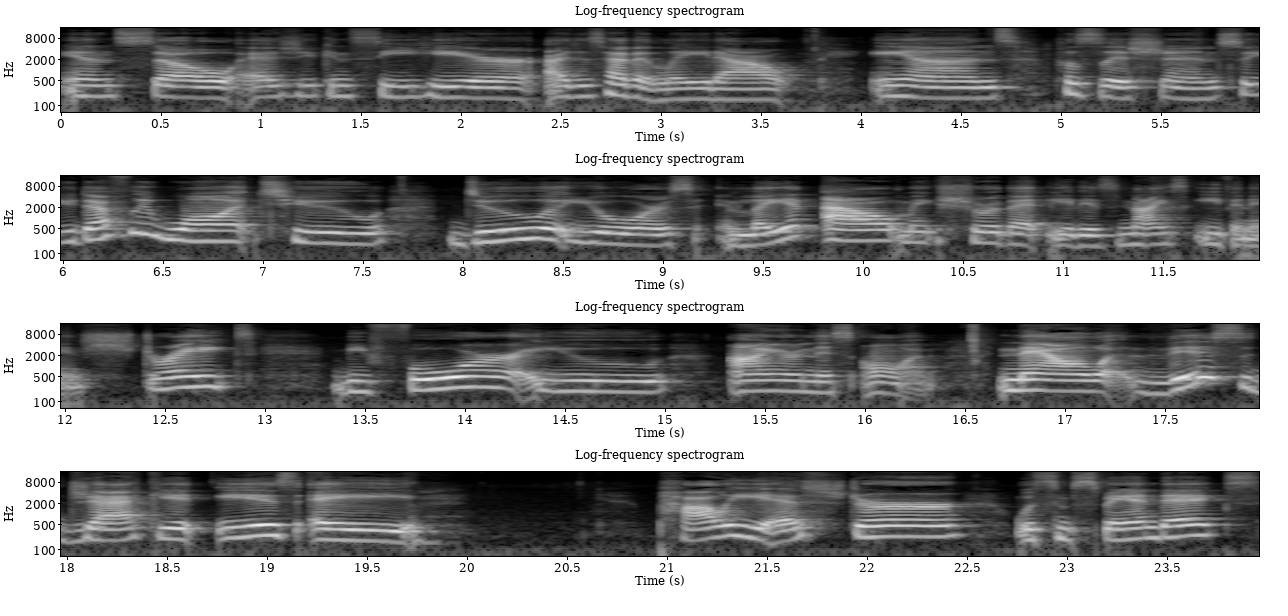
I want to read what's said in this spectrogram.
And so as you can see here, I just have it laid out and positioned. So you definitely want to do yours and lay it out. Make sure that it is nice, even, and straight before you iron this on. Now, this jacket is a polyester with some spandex.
